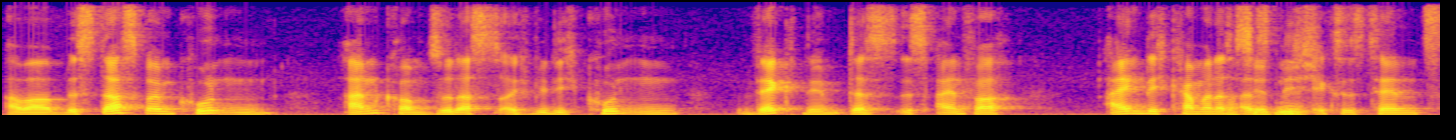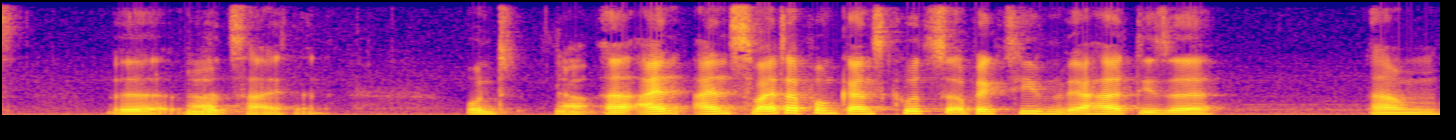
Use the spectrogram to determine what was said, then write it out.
Aber bis das beim Kunden ankommt, sodass es euch wirklich Kunden wegnimmt, das ist einfach, eigentlich kann man das Passiert als Nicht-Existenz äh, ja. bezeichnen. Und ja. äh, ein, ein zweiter Punkt, ganz kurz zu Objektiven, wäre halt diese ähm,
